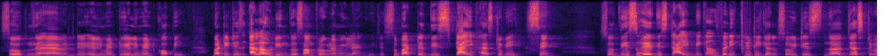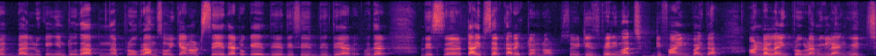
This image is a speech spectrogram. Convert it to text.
So, uh, element to element copy, but it is allowed in the some programming languages. So, but this type has to be same. So, this way this type becomes very critical. So, it is the just by looking into the mm, program. So, we cannot say that okay this is they are whether these uh, types are correct or not. So, it is very much defined by the underlying programming language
